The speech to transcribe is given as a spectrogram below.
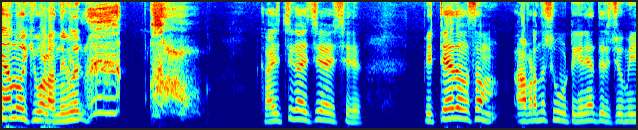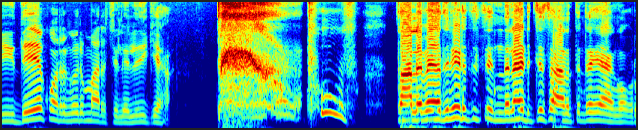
ഞാൻ നോക്കിക്കോളാം. നിങ്ങൾ കഴിച്ച് കഴിച്ച് കഴിച്ച് പിറ്റേ ദിവസം അവിടെ നിന്ന് ഷൂട്ടിങ്ങിന് ഞാൻ തിരിച്ചു ഇതേ കുരങ്ങ് ഒരു മരച്ചില്ലിരിക്കുക തലവേദന എടുത്തിട്ട് ഇന്നലെ അടിച്ച സാധനത്തിന്റെ ഹാങ് ഓവർ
